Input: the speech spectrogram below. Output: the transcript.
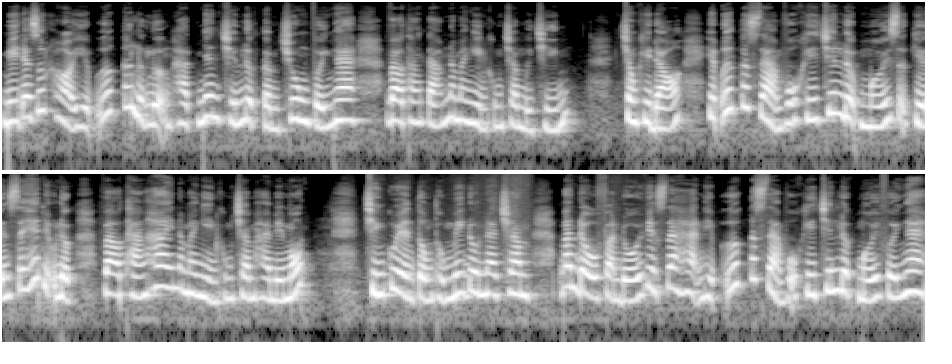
Mỹ đã rút khỏi hiệp ước các lực lượng hạt nhân chiến lược tầm trung với Nga vào tháng 8 năm 2019. Trong khi đó, Hiệp ước cắt giảm vũ khí chiến lược mới dự kiến sẽ hết hiệu lực vào tháng 2 năm 2021. Chính quyền Tổng thống Mỹ Donald Trump ban đầu phản đối việc gia hạn hiệp ước cắt giảm vũ khí chiến lược mới với Nga.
